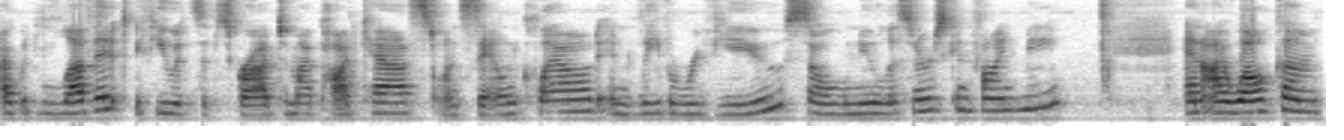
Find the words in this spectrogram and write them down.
I would love it if you would subscribe to my podcast on SoundCloud and leave a review so new listeners can find me. And I welcome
